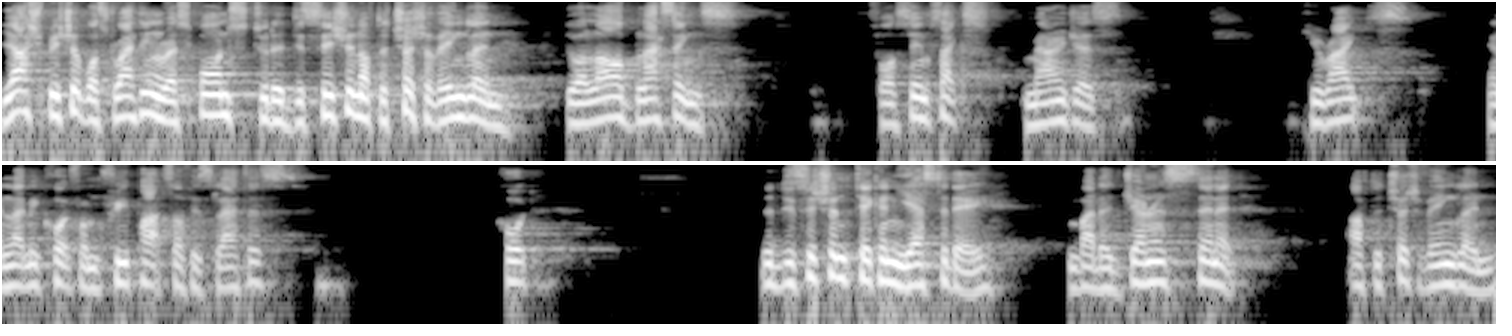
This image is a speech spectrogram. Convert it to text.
The Archbishop was writing a response to the decision of the Church of England to allow blessings for same sex marriages he writes, and let me quote from three parts of his letters. Quote, the decision taken yesterday by the General Synod of the Church of England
